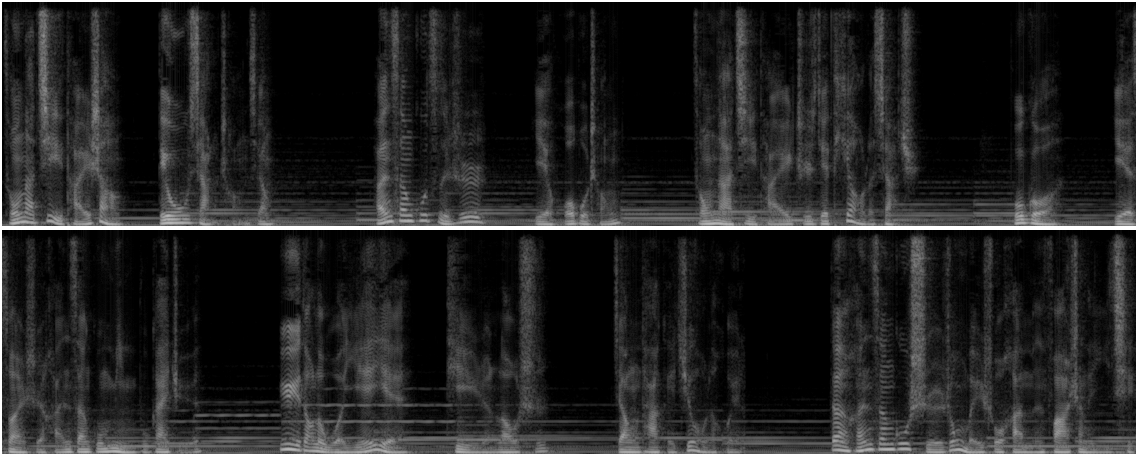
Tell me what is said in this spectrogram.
从那祭台上丢下了长江。韩三姑自知也活不成，从那祭台直接跳了下去。不过，也算是韩三姑命不该绝，遇到了我爷爷替人捞尸，将他给救了回来。但韩三姑始终没说寒门发生的一切，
